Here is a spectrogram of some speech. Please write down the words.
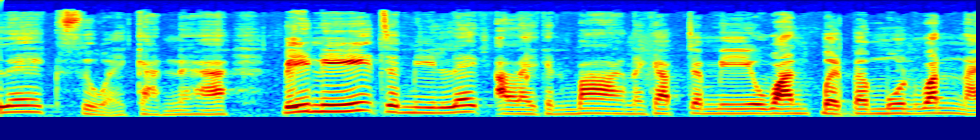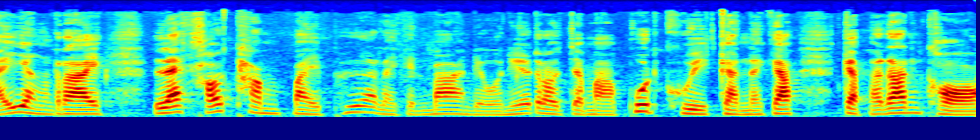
เลขสวยกันนะฮะ ปีนี้จะมีเลขอะไรกันบ้างนะครับ จะมีวันเปิดประมูลวันไหนอย่างไร และเขาทำไปเพื่ออะไรกันบ้าง เดี๋ยววันนี้เราจะมาพูดคุยกันนะครับ กับทางด้านของ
